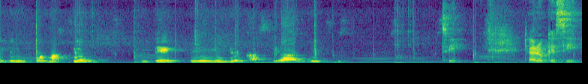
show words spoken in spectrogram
de información desde ellos hacia el Sí, claro que sí.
